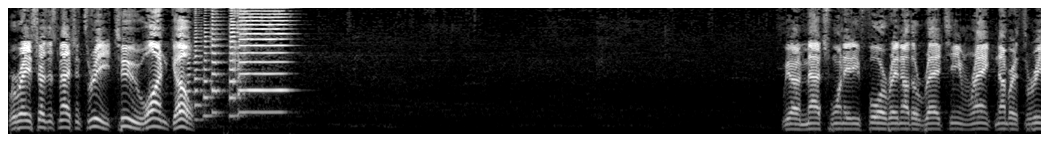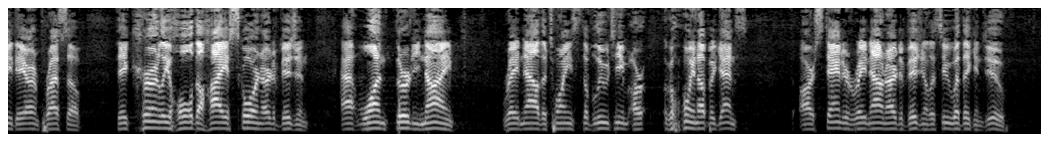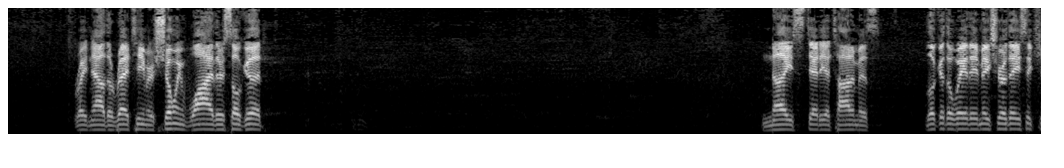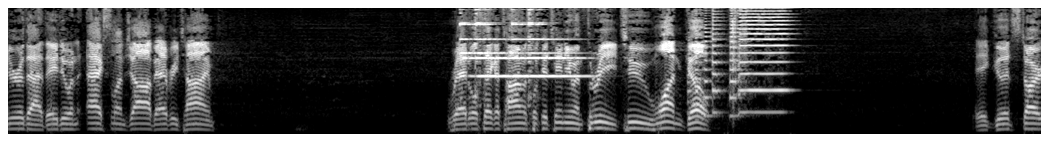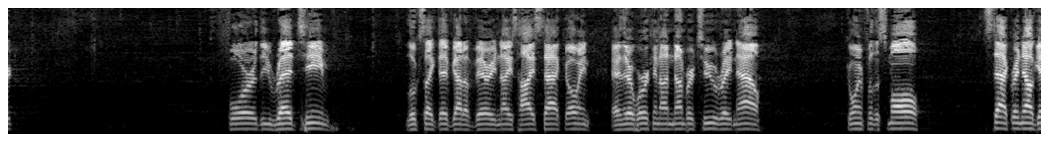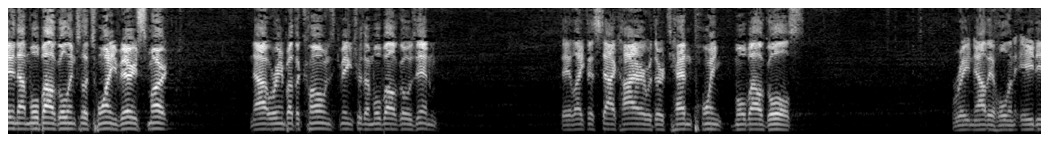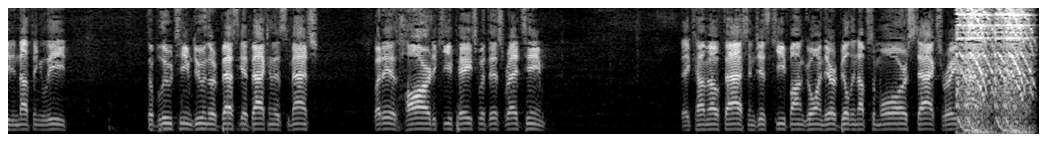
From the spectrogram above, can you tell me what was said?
We're ready to start this match in three, two, one, go. We are in match 184. Right now, the red team ranked number three. They are impressive. They currently hold the highest score in our division at 139. Right now, the 20s, the blue team are going up against our standard right now in our division. Let's see what they can do. Right now, the red team are showing why they're so good. Nice, steady, autonomous. Look at the way they make sure they secure that. They do an excellent job every time. Red will take autonomous. We'll continue in three, two, one, go. A good start for the red team. Looks like they've got a very nice high stack going, and they're working on number two right now. Going for the small stack right now, getting that mobile goal into the 20. Very smart. Not worrying about the cones, making sure that mobile goes in. They like to stack higher with their 10 point mobile goals. Right now, they hold an 80 to nothing lead. The blue team doing their best to get back in this match, but it is hard to keep pace with this red team. They come out fast and just keep on going. They're building up some more stacks right now.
